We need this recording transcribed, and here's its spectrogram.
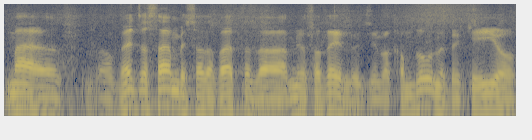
Ma la conferenza stampa è stata fatta da mio fratello insieme a Camplone perché io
